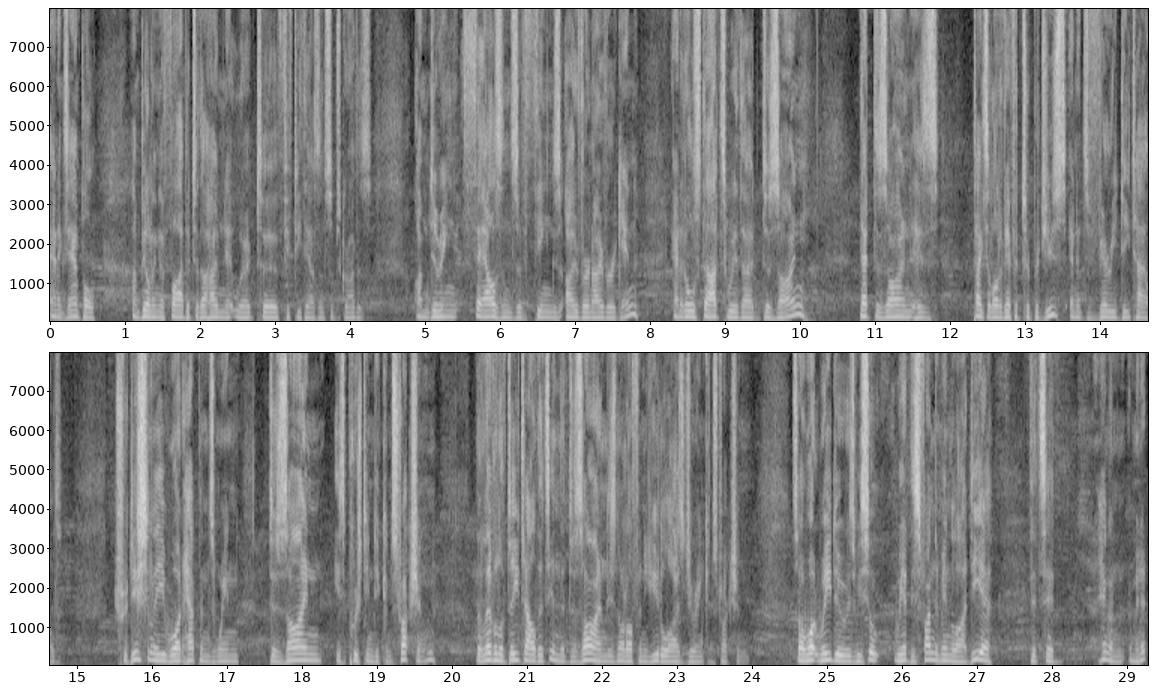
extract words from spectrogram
an example, I'm building a fibre to the home network to 50,000 subscribers. I'm doing thousands of things over and over again, and it all starts with a design. That design is takes a lot of effort to produce, and it's very detailed. Traditionally, what happens when design is pushed into construction, the level of detail that's in the design is not often utilised during construction. So what we do is we saw we had this fundamental idea that said, hang on a minute,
